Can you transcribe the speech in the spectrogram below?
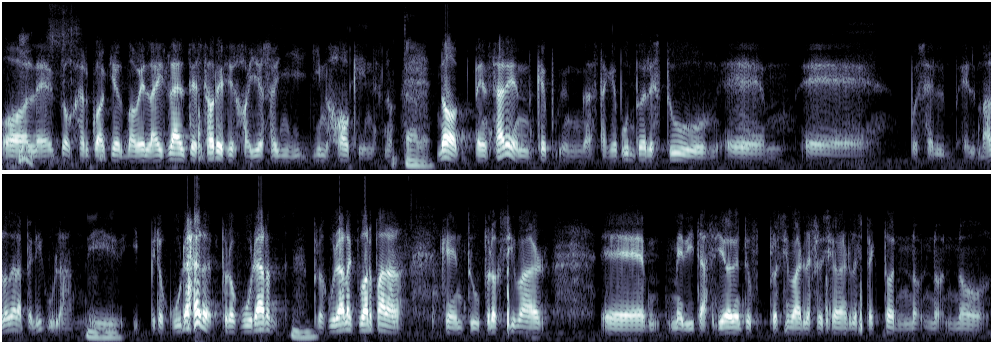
o le- coger cualquier novela, Isla del Tesoro, y decir, jo, yo soy Jim Hawkins, ¿no? Claro. No, pensar en, qué, en hasta qué punto eres tú eh, eh, pues el, el malo de la película y, y procurar, procurar, procurar actuar para que en tu próxima eh, meditación, en tu próxima reflexión al respecto, no, no, no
